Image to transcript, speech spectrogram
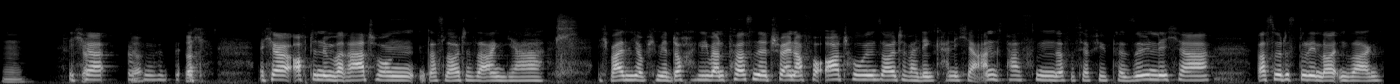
Mhm. Ich höre ja, ich, ich hör oft in den Beratungen, dass Leute sagen, ja, ich weiß nicht, ob ich mir doch lieber einen Personal Trainer vor Ort holen sollte, weil den kann ich ja anfassen, das ist ja viel persönlicher. Was würdest du den Leuten sagen?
